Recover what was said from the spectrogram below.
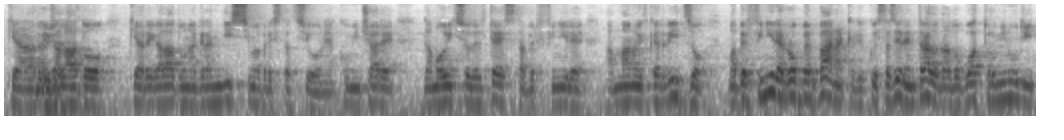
che ha, regalato, che ha, regalato, una grandissima prestazione, a cominciare da Maurizio Del Testa per finire a Manuel Carrizzo, ma per finire a Robert Banac che questa sera è entrato, ha dato 4 minuti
